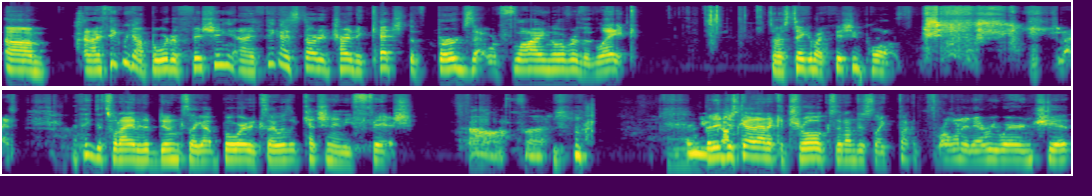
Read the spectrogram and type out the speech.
um, and I think we got bored of fishing, and I think I started trying to catch the birds that were flying over the lake. So I was taking my fishing pole. out. I, I think that's what I ended up doing because I got bored because I wasn't catching any fish. Oh fuck. And you But it just got out of control because then I'm just like fucking throwing it everywhere and shit.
